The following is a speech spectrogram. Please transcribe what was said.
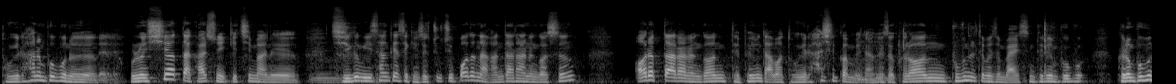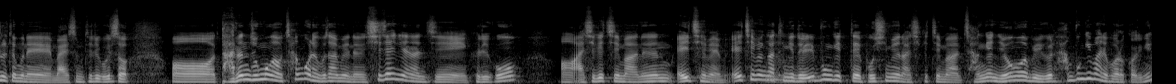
동의를 하는 부분은 네네. 물론 쉬었다 갈 수는 있겠지만은 음. 지금 이 상태에서 계속 쭉쭉 뻗어 나간다라는 것은 어렵다라는 건 대표님도 아마 동의를 하실 겁니다. 그래서 그런 부분들 때문에 좀 말씀드린 부분 그런 부분들 때문에 말씀드리고 그래서 어 다른 종목 한번 참고를 해보자면은 시젠이라든지 그리고 어, 아시겠지만은 H&M, H&M 같은 경우도 1분기 때 보시면 아시겠지만 작년 영업이익을 한 분기 만에 벌었거든요.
